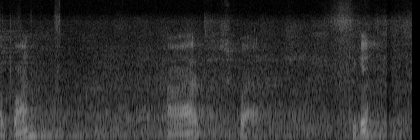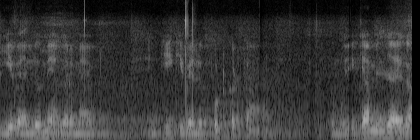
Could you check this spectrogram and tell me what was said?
upon R square ठीक है? ये वैल्यू में अगर मैं जी की वैल्यू पुट करता हूँ तो मुझे क्या मिल जाएगा?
